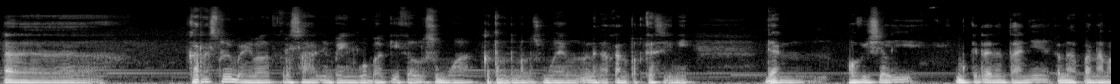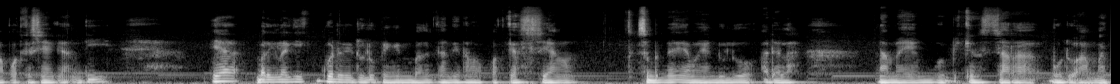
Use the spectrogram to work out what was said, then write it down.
Uh, karena sebenarnya banyak banget keresahan yang pengen gue bagi ke lu semua ke teman-teman semua yang mendengarkan podcast ini dan officially mungkin ada yang tanya kenapa nama podcastnya ganti? Ya balik lagi gue dari dulu pengen banget ganti nama podcast yang sebenarnya yang dulu adalah nama yang gue bikin secara bodoh amat.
